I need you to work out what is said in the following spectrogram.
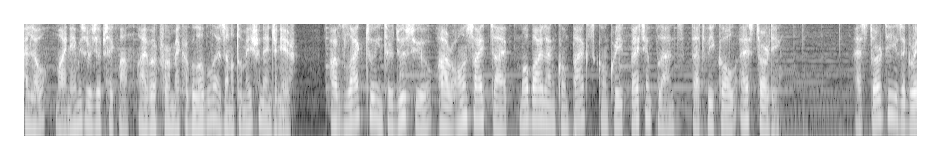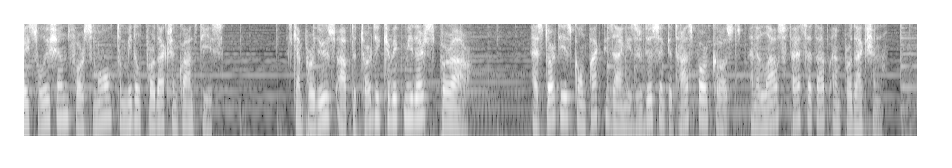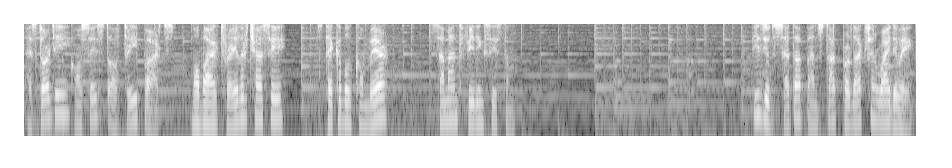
Hello, my name is Recep Sekman. I work for MEKA Global as an automation engineer. I would like to introduce you our on-site type mobile and compact concrete batching plant that we call S30. S30 is a great solution for small to middle production quantities. It can produce up to 30 cubic meters per hour. S30's compact design is reducing the transport cost and allows fast setup and production. S30 consists of three parts mobile trailer chassis, stackable conveyor, cement feeding system. Easy to set up and start production right away.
